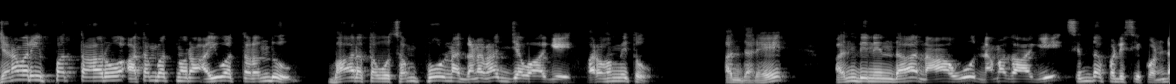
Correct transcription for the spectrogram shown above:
ಜನವರಿ ಇಪ್ಪತ್ತಾರು ಹತ್ತೊಂಬತ್ ನೂರ ಐವತ್ತರಂದು ಭಾರತವು ಸಂಪೂರ್ಣ ಗಣರಾಜ್ಯವಾಗಿ ಹೊರಹೊಮ್ಮಿತು. ಅಂದರೆ ಅಂದಿನಿಂದ ನಾವು ನಮಗಾಗಿ ಸಿದ್ಧಪಡಿಸಿಕೊಂಡ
